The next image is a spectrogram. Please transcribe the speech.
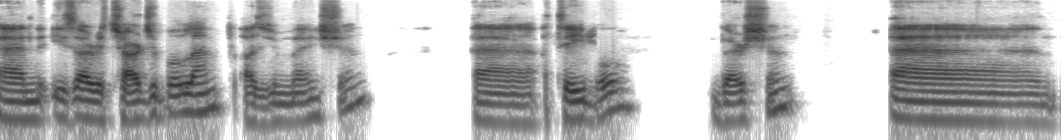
and is a rechargeable lamp, as you mentioned, uh, a table version. And,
